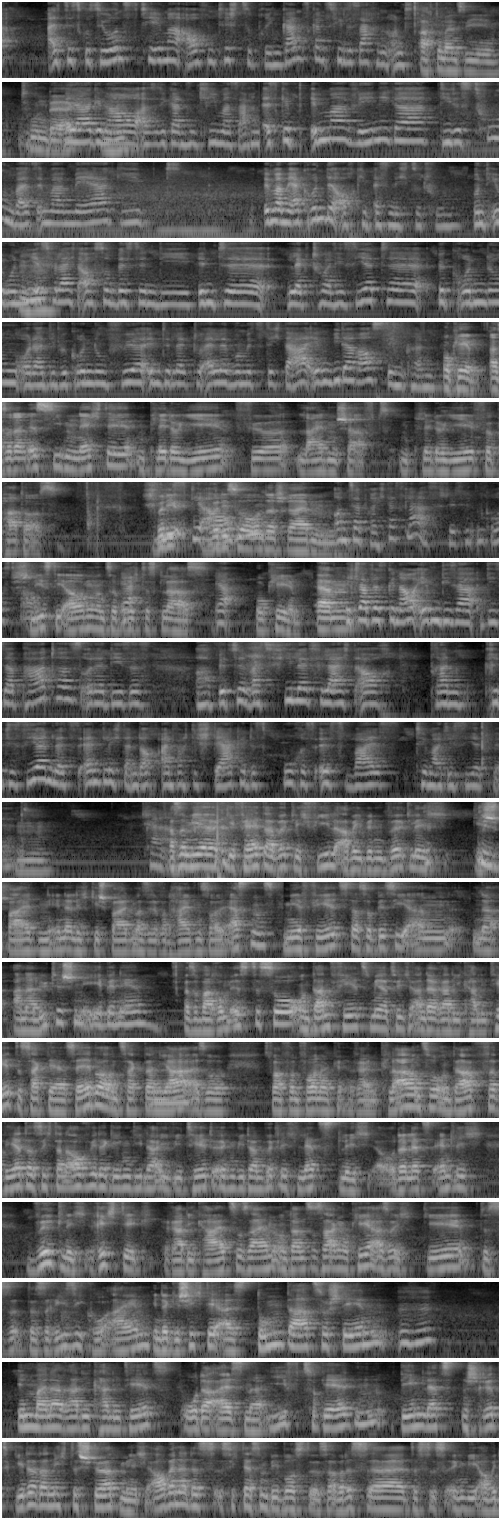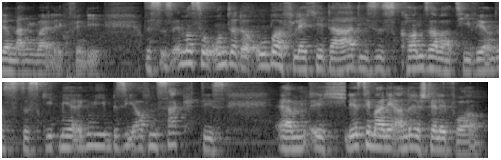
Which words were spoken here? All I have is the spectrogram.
als Diskussionsthema auf den Tisch zu bringen. Ganz, ganz viele Sachen und Ach, du meinst wie Thunberg? ja, genau, also die ganzen Klimasachen. Es gibt immer weniger, die das tun, weil es immer mehr gibt, immer mehr Gründe auch gibt, es nicht zu tun. Und Ironie Mhm. ist vielleicht auch so ein bisschen die intellektualisierte Begründung oder die Begründung für Intellektuelle, womit sie sich da eben wieder rausziehen können. Okay, also dann ist Sieben Nächte ein Plädoyer für Leidenschaft, ein Plädoyer für Pathos. Würde ich, Augen würde ich so unterschreiben. und zerbricht das Glas, steht hinten groß drauf. Schließ die Augen und zerbricht Ja. das Glas. Ja, Okay. Ähm, Ich glaube, dass genau eben dieser, dieser Pathos oder dieses, oh bitte, was viele vielleicht auch dran kritisieren, letztendlich dann doch einfach die Stärke des Buches ist, weil es thematisiert wird. Mhm. also mir gefällt da wirklich viel, aber ich bin wirklich gespalten, innerlich gespalten, was ich davon halten soll. Erstens, mir fehlt es da so ein bisschen an einer analytischen Ebene. Also warum ist es so? Und dann fehlt es mir natürlich an der Radikalität. Das sagt er ja selber und sagt dann, ja, also es war von vornherein klar und so. Und da verwehrt er sich dann auch wieder gegen die Naivität, irgendwie dann wirklich letztlich oder letztendlich wirklich richtig radikal zu sein und dann zu sagen, okay, also ich gehe das, das Risiko ein, in der Geschichte als dumm dazustehen. Mhm in meiner Radikalität oder als naiv zu gelten. Den letzten Schritt geht er dann nicht, das stört mich, auch wenn er das, sich dessen bewusst ist. Aber das, äh, das ist irgendwie auch wieder langweilig, finde ich. Das ist immer so unter der Oberfläche da, dieses Konservative. Und das, das geht mir irgendwie ein bisschen auf den Sack. Dies, ähm, ich lese dir mal eine andere Stelle vor.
